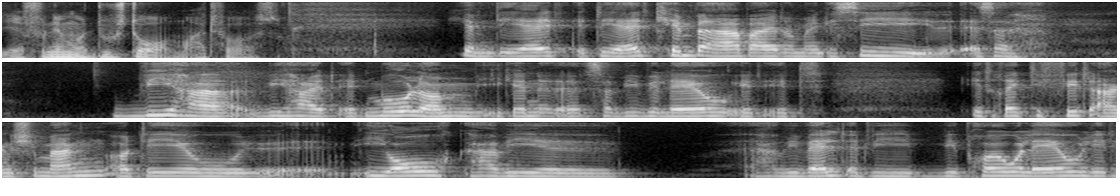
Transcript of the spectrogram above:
jeg fornemmer, du står meget for os. Jamen, det er et, det er et kæmpe arbejde, og man kan sige, altså, vi har, vi har et, et mål om, igen, altså, vi vil lave et, et, et rigtig fedt arrangement, og det er jo, øh, i år har vi øh, har vi valgt, at vi, vi prøver at lave lidt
